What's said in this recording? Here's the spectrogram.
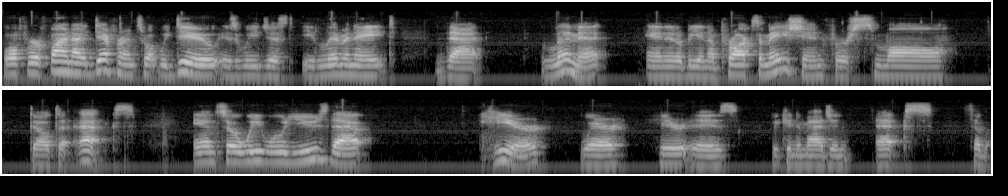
Well, for a finite difference, what we do is we just eliminate that limit and it'll be an approximation for small delta x. And so we will use that here where here is, we can imagine x sub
